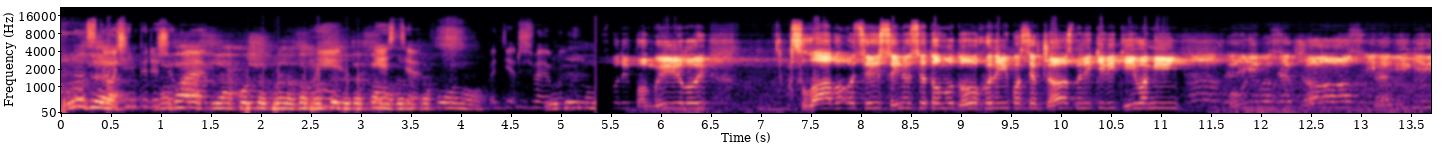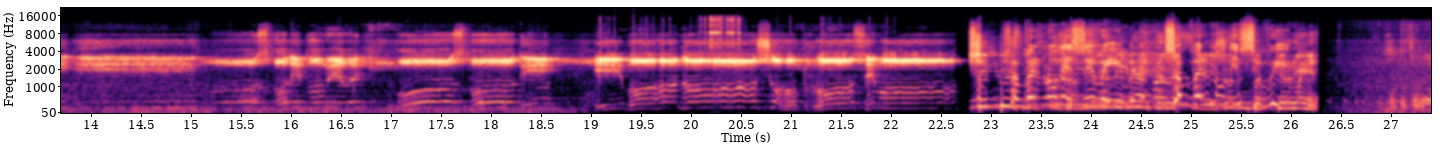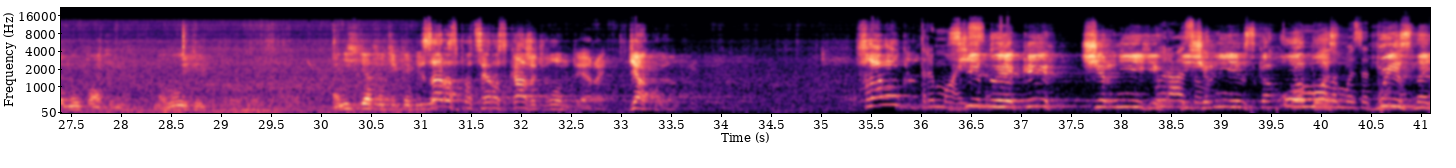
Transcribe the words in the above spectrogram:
Друзі, очень ну, переживаем. зараз я хочу про- запросити Ми так само до мікрофону. Господи, помилуй. Слава Отцю і Сину Святому Духу, нині повсякчас на віки віків. Амінь. Нині повсякчас і на віки віків. Господи, помилуй, Господи, і Бога нашого просимо. Щоб вернулись живими, щоб вернулись живими. за которые мы платим налоги. Они сидять в этих І зараз про це розкажуть волонтери. Дякую. Слава Україні! Згідно яких Чернігів і Чернігівська область визнають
